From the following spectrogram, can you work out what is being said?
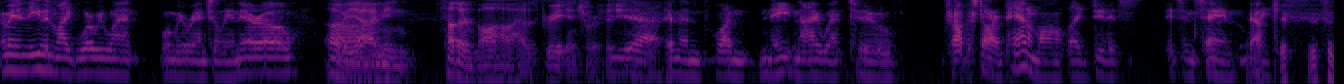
I mean, and even like where we went when we were in Leonero. Oh yeah, I Um, mean southern Baja has great inshore fishing. Yeah, and then when Nate and I went to Tropic Star in Panama, like, dude, it's it's insane. Yeah. Like, It's it's a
